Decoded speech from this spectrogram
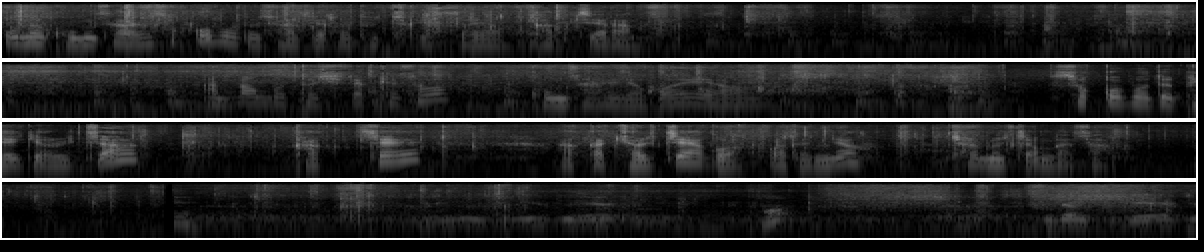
오늘 공사할 속고보드 자재가 도착했어요. 각재랑 안방부터 시작해서 공사하려고 해요. 속고보드 110장, 각재, 아까 결제하고 왔거든요. 철물점 가서. 부장치기 해야지.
